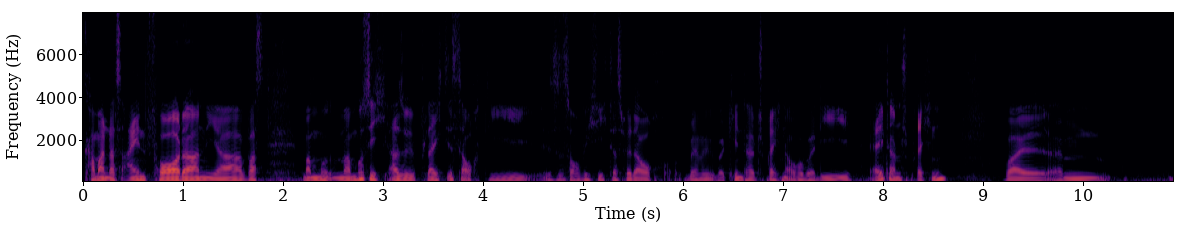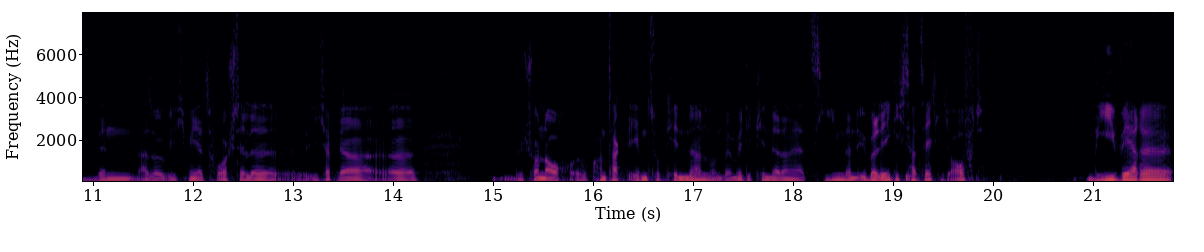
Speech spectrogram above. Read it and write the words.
kann man das einfordern? Ja, was man, mu man muss sich, also vielleicht ist auch die, ist es auch wichtig, dass wir da auch, wenn wir über Kindheit sprechen, auch über die Eltern sprechen, weil ähm, wenn, also ich mir jetzt vorstelle, ich habe ja äh, schon auch Kontakt eben zu Kindern und wenn wir die Kinder dann erziehen, dann überlege ich tatsächlich oft, wie wäre,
